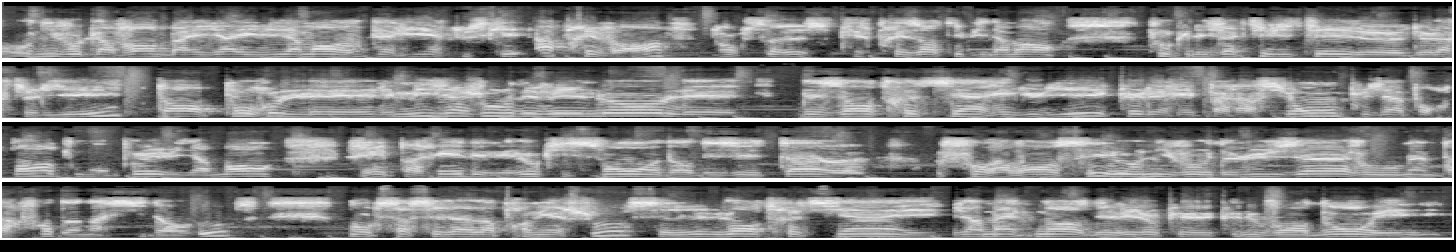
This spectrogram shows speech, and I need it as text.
au niveau de la vente, bah, il y a évidemment derrière tout ce qui est après-vente, donc ce, qui représente évidemment toutes les activités de, l'atelier, tant pour les, mises à jour des vélos, les, les entretiens réguliers que les réparations plus importantes où on peut évidemment réparer des vélos qui sont dans des états euh, fort avancés au niveau de l'usage ou même parfois d'un accident ou l'autre. Donc ça c'est la première chose, c'est l'entretien et la maintenance des vélos que, que nous vendons et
